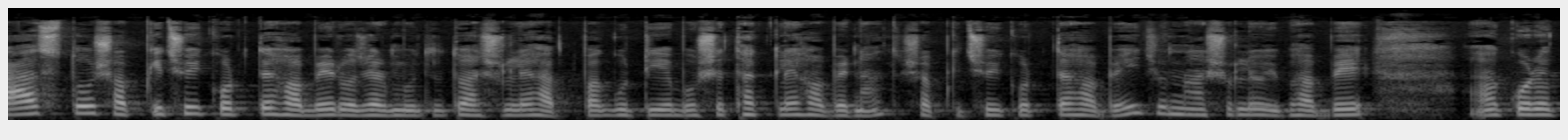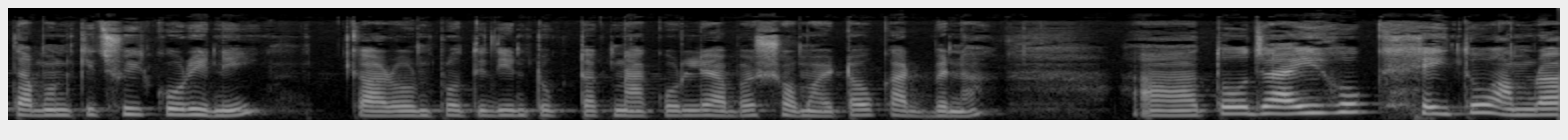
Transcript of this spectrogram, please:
কাজ তো সব কিছুই করতে হবে, রোজার মধ্যে তো আসলে হাত পা গুটিয়ে বসে থাকলে হবে না সব কিছুই করতে হবে, এই জন্য আসলে ওইভাবে করে তেমন কিছুই করিনি, কারণ প্রতিদিন টুকটাক না করলে আবার সময়টাও কাটবে না। তো যাই হোক, এই তো আমরা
